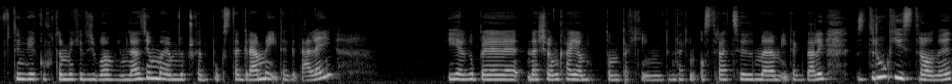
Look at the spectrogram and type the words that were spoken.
w tym wieku, w którym ja kiedyś byłam w gimnazjum, mają na przykład bookstagramy i tak dalej i jakby nasiąkają tą takim, tym takim ostracyzmem i tak dalej. Z drugiej strony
